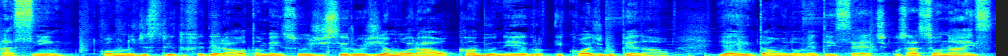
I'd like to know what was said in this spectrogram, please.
Assim como no Distrito Federal também surge Cirurgia Moral, Câmbio Negro e Código Penal. E aí então, em 97, os Racionais,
